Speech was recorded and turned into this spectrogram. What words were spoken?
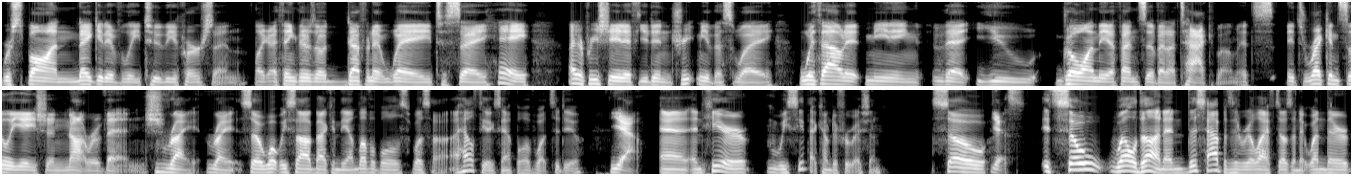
respond negatively to the person. Like I think there's a definite way to say, "Hey, I'd appreciate if you didn't treat me this way," without it meaning that you go on the offensive and attack them. It's it's reconciliation, not revenge. Right, right. So what we saw back in the Unlovables was a, a healthy example of what to do, Yeah. and and here we see that come to fruition. So Yes. it's so well done, and this happens in real life, doesn't it? When they're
